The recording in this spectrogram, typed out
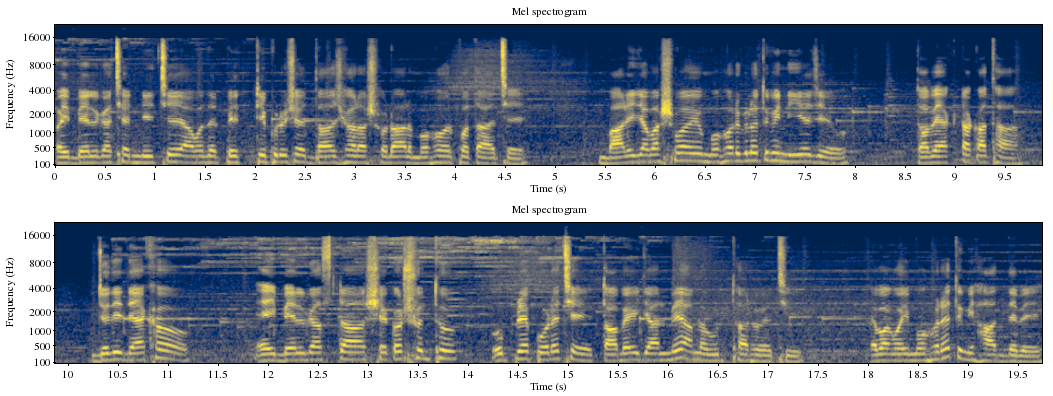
ওই বেলগাছের নিচে আমাদের পিতৃপুরুষের দশ ঘরা সোনার মোহর পোতা আছে। বাড়ি যাবার সময় ওই মোহরগুলো তুমি নিয়ে যেও। তবে একটা কথা, যদি দেখো, এই বেলগাছটা শেকড় শুদ্ধ উপড়ে পড়েছে, তবেই জানবে আমরা উদ্ধার হয়েছি। এবং ওই মোহরে তুমি হাত দেবে।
